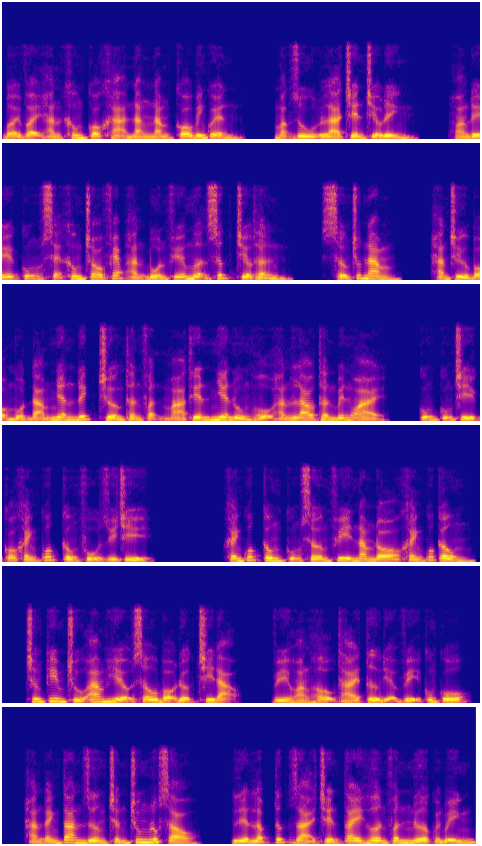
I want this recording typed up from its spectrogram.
bởi vậy hắn không có khả năng nắm có binh quyền, mặc dù là trên triều đình, hoàng đế cũng sẽ không cho phép hắn bốn phía mượn sức triều thần. Sớm chút năm, hắn trừ bỏ một đám nhân đích trưởng thân phận mà thiên nhiên ủng hộ hắn lao thần bên ngoài, cũng cũng chỉ có Khánh Quốc công phủ duy trì. Khánh Quốc công cũng sớm phi năm đó Khánh Quốc công, Trương Kim chủ am hiểu sâu bỏ được chi đạo, vì hoàng hậu thái tử địa vị củng cố, hắn đánh tan Dương chấn trung lúc sau, liền lập tức giải trên tay hơn phân nửa quyền bính,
